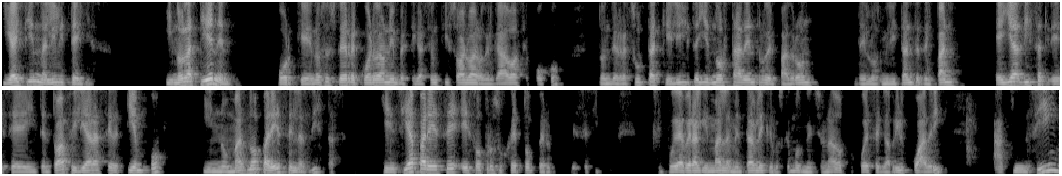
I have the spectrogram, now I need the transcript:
y ahí tienen a Lili Telles y no la tienen porque no sé si ustedes recuerdan una investigación que hizo Álvaro Delgado hace poco, donde resulta que Lili Telles no está dentro del padrón de los militantes del PAN ella dice que se intentó afiliar hace tiempo y nomás no aparece en las listas. Quien sí aparece es otro sujeto, pero ese sí, si puede haber alguien más lamentable que los que hemos mencionado, pues puede ser Gabriel Cuadri, a quien sí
